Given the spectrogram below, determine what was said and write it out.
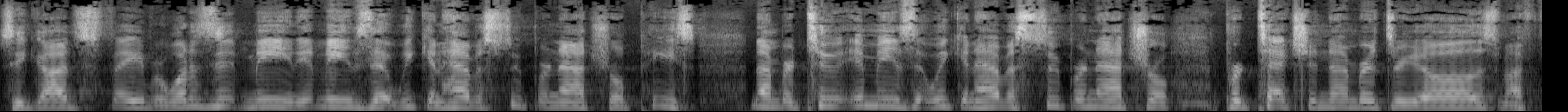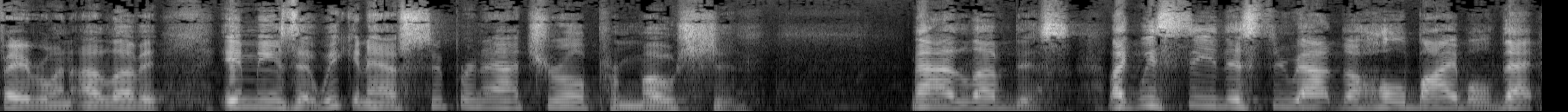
See, God's favor. What does it mean? It means that we can have a supernatural peace. Number two, it means that we can have a supernatural protection. Number three, oh, this is my favorite one. I love it. It means that we can have supernatural promotion. Man, I love this. Like we see this throughout the whole Bible that,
